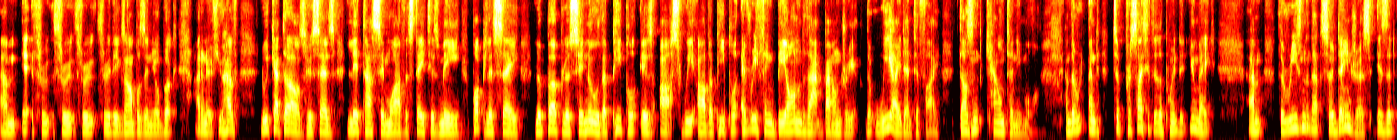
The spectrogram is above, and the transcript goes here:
um, it through, through, through, through the examples in your book. I don't know, if you have Louis XIV who says, L'État c'est moi, the state is me, populists say, Le peuple c'est nous, the people is us, we are the people. Everything beyond that boundary that we identify doesn't count anymore. And the and to precisely to the point that you make, um, the reason that that's so dangerous is that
